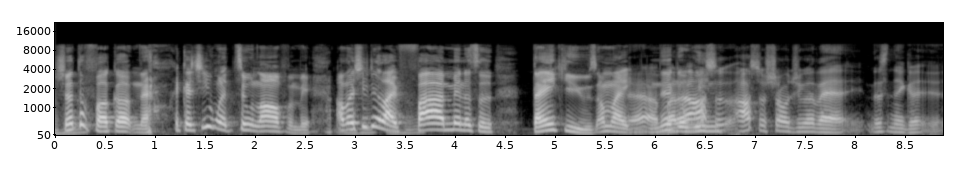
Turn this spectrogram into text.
Shut the fuck up now. Because she went too long for me. I'm like, she did like five minutes of thank yous. I'm like, Mm-hmm. Yeah, nigga, we. also, also showed you that this nigga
